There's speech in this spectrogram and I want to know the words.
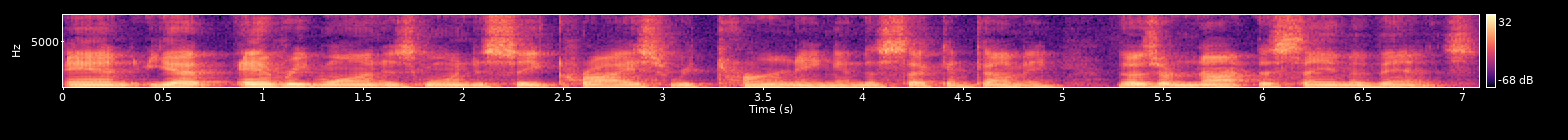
and yet, everyone is going to see Christ returning in the second coming. Those are not the same events.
